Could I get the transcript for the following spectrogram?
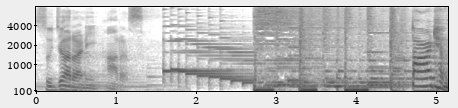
സുജാറാണി ആർ എസ്. പാഠം.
